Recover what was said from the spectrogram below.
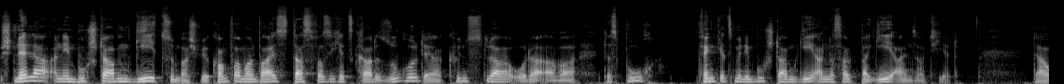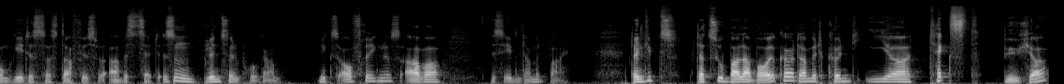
schneller an den Buchstaben G zum Beispiel kommt, weil man weiß, das, was ich jetzt gerade suche, der Künstler oder aber das Buch, fängt jetzt mit dem Buchstaben G an, das habe ich bei G einsortiert. Darum geht es, dass dafür ist A bis Z. Ist ein Blinzeln-Programm. Nichts Aufregendes, aber ist eben damit bei. Dann gibt es dazu Balabolka. Damit könnt ihr Textbücher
